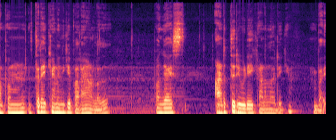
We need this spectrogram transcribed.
അപ്പം ഇത്രയൊക്കെയാണ് എനിക്ക് പറയാനുള്ളത്. അപ്പം ഗൈസ് അടുത്തൊരു വീഡിയോ കാണുന്നതായിരിക്കും ബൈ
